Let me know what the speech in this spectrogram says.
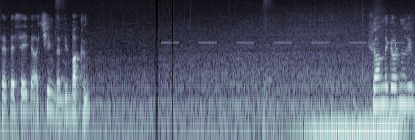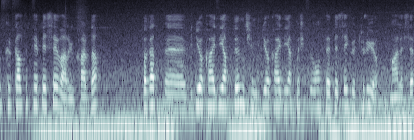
FPS'yi de açayım da bir bakın. Şu anda gördüğünüz gibi 46 FPS var yukarıda. Fakat e, video kaydı yaptığım için video kaydı yaklaşık bir 10 FPS götürüyor maalesef.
